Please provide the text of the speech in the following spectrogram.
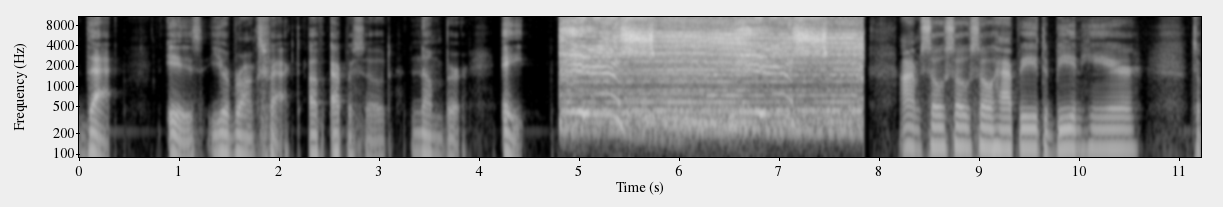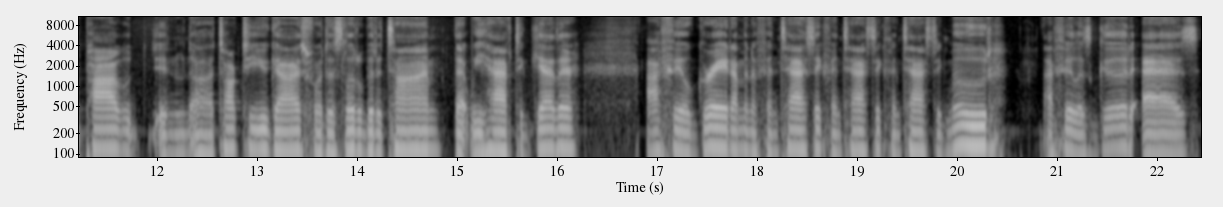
That is your Bronx fact of episode number 8. I'm so so so happy to be in here to pod and uh, talk to you guys for this little bit of time that we have together. I feel great. I'm in a fantastic, fantastic, fantastic mood. I feel as good as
